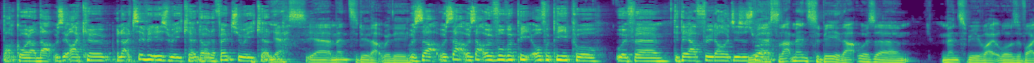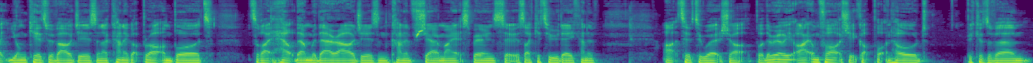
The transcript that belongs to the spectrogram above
about going on that. Was it like a, an activities weekend or an adventure weekend? Yes, yeah, I meant to do that with you. Was that was that was that with other pe- other people? With um, did they have food allergies as yeah, well? Yeah, so that meant to be that was um, meant to be like loads of like young kids with allergies, and I kind of got brought on board to like help them with their allergies and kind of share my experience. So it was like a two day kind of activity workshop, but they really, like, unfortunately, got put on hold because of um,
